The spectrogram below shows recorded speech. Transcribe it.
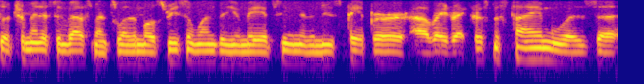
So tremendous investments. One of the most recent ones that you may have seen in the newspaper uh, right at Christmas time was uh,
